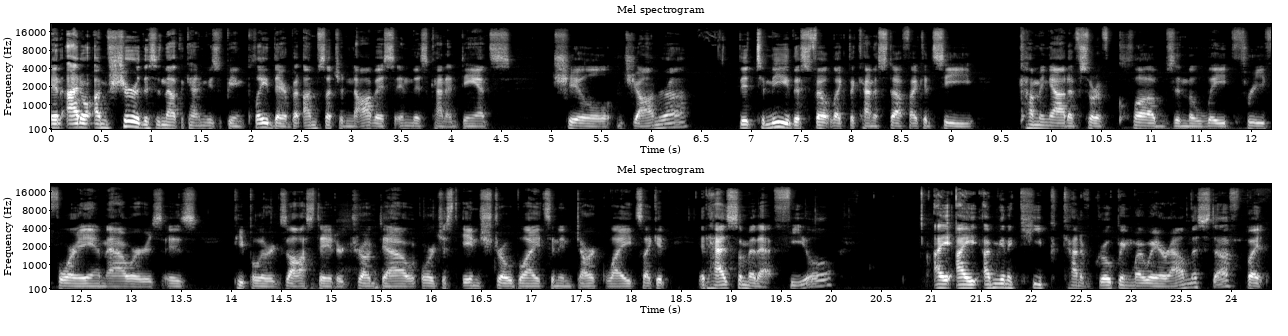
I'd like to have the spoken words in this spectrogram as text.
and I don't I'm sure this is not the kind of music being played there, but I'm such a novice in this kind of dance chill genre that to me this felt like the kind of stuff I could see coming out of sort of clubs in the late 3 4 a.m. hours is people are exhausted or drugged out or just in strobe lights and in dark lights like it it has some of that feel I, I I'm gonna keep kind of groping my way around this stuff, but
